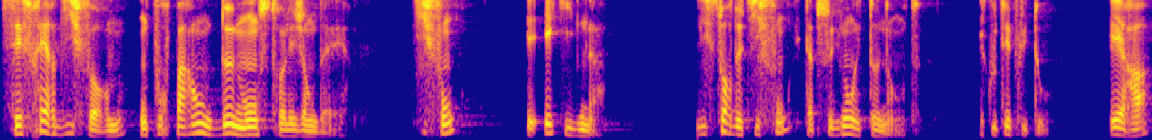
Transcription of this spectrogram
Ces frères difformes ont pour parents deux monstres légendaires, Typhon et Échidna. L'histoire de Typhon est absolument étonnante. Écoutez plutôt. Héra,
